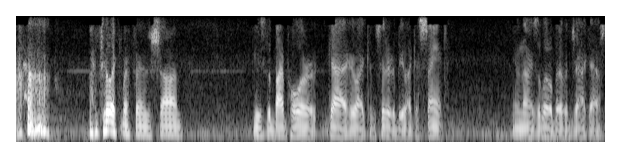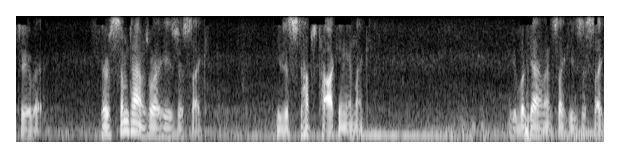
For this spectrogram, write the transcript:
I feel like my friend Sean he's the bipolar guy who I consider to be like a saint, even though he's a little bit of a jackass too. But there's sometimes where he's just like, he just stops talking and like, you look at him and it's like he's just like,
